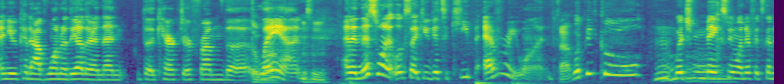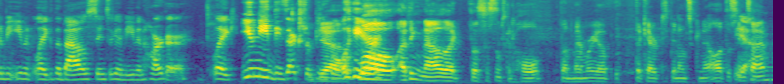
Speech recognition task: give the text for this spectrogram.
and you could have one or the other, and then the character from the, The world. land. Mhm. And in this one, it looks like you get to keep everyone, That would be cool. which makes me wonder if it's going to be even like the battle scenes are going to be even harder. Like you need these extra people yeah. here. Well, I think now like the systems could hold the memory of the characters being on screen all at the same Yeah. time.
